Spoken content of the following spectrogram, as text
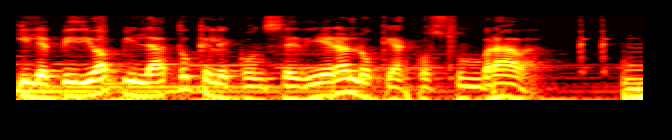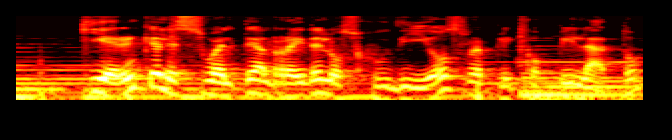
y le pidió a Pilato que le concediera lo que acostumbraba. ¿Quieren que les suelte al rey de los judíos? replicó Pilato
